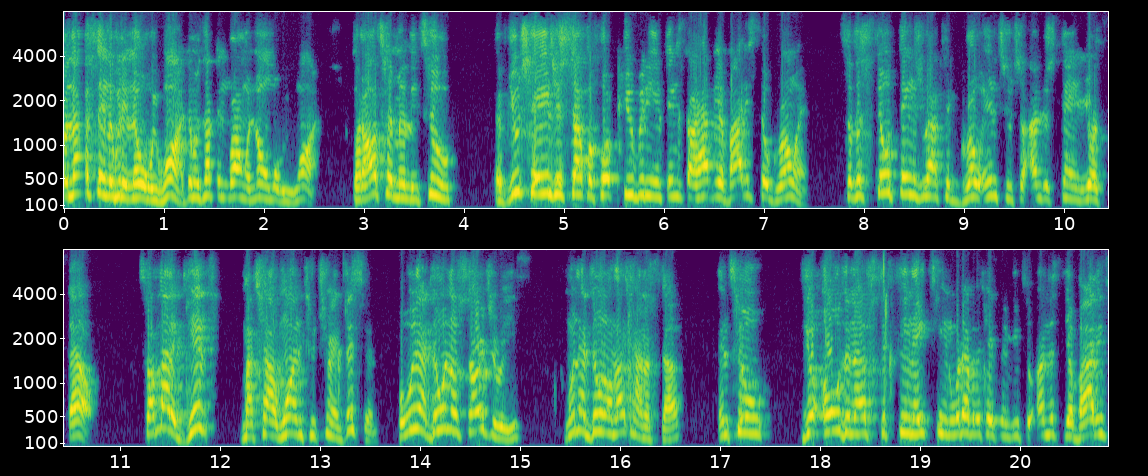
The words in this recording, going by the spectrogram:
not saying that we didn't know what we want. There was nothing wrong with knowing what we want. But ultimately, too, if you change yourself before puberty and things start happening, your body's still growing. So there's still things you have to grow into to understand yourself. So I'm not against my child wanting to transition, but we're not doing no surgeries. We're not doing all that kind of stuff until you're old enough, 16, 18, whatever the case may be, to understand your body's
